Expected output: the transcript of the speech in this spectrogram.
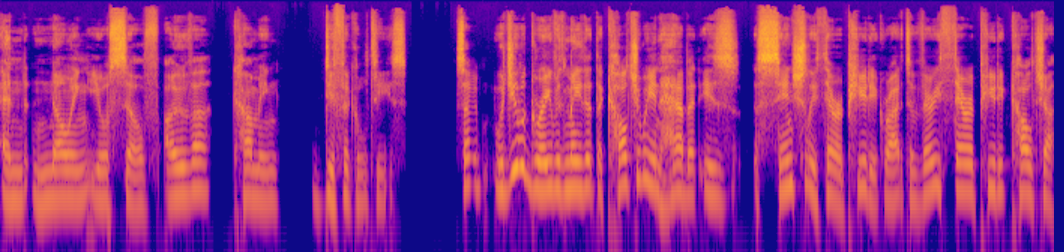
and knowing yourself. Overcoming difficulties. So, would you agree with me that the culture we inhabit is essentially therapeutic, right? It's a very therapeutic culture.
